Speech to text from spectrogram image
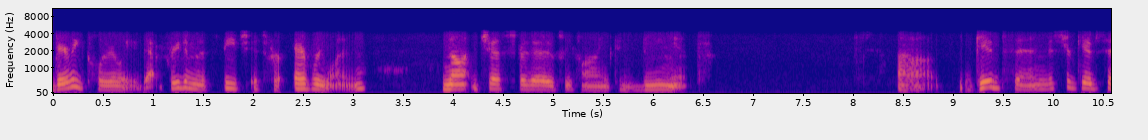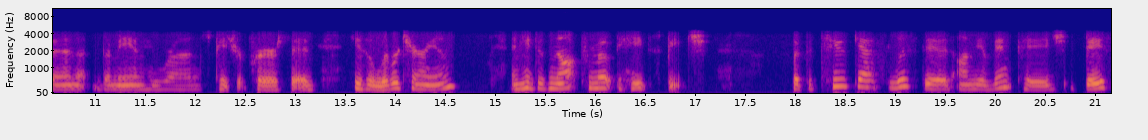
very clearly that freedom of speech is for everyone, not just for those we find convenient. Uh, Gibson, Mr. Gibson, the man who runs Patriot Prayer, said he's a libertarian and he does not promote hate speech. But the two guests listed on the event page, Based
